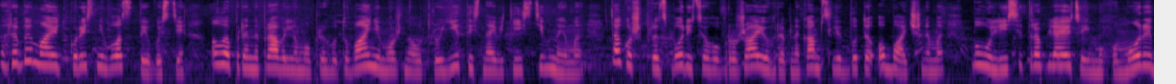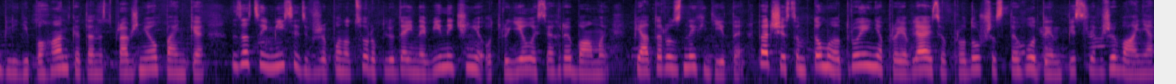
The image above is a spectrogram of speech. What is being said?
Гриби мають корисні властивості, але при неправильному приготуванні можна отруїтись навіть їстівними. Також при зборі цього врожаю грибникам слід бути обачними, бо у лісі трапляються і мухомори, бліді поганки та несправжні опеньки. За цей місяць вже понад 40 людей на Вінниччині отруїлися грибами. П'ятеро з них діти. Перші симптоми отруєння проявляються впродовж 6 годин після вживання.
